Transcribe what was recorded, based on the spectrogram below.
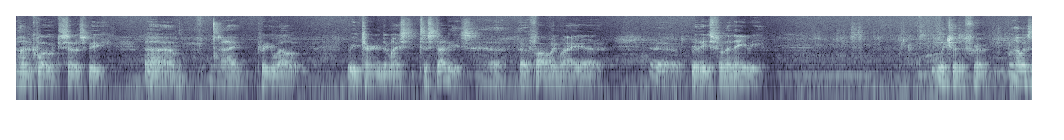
unquote, so to speak. Um, I pretty well returned to my to studies uh, uh, following my uh, uh, release from the Navy, which was for I was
